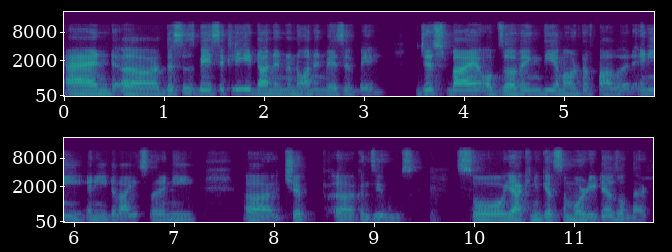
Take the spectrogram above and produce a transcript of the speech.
And uh, this is basically done in a non-invasive way, just by observing the amount of power any any device or any uh, chip consumes. So yeah, can you give some more details on that?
